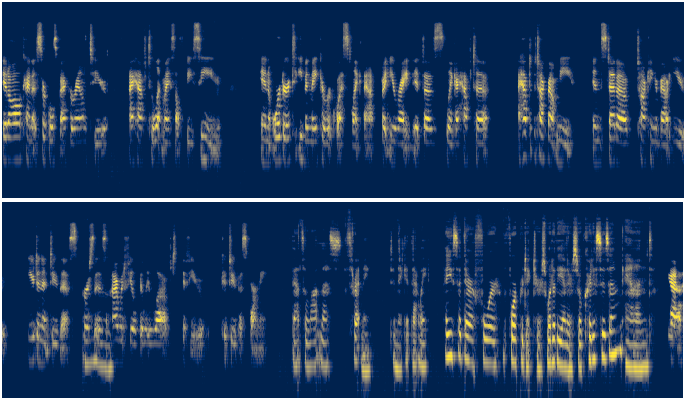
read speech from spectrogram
it all kind of circles back around to I have to let myself be seen in order to even make a request like that. But you're right. It does, like, I have to, I have to talk about me instead of talking about you. You didn't do this versus mm. I would feel really loved if you could do this for me. That's a lot less threatening to make it that way. Now you said there are four four predictors. What are the others? So criticism and yeah,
